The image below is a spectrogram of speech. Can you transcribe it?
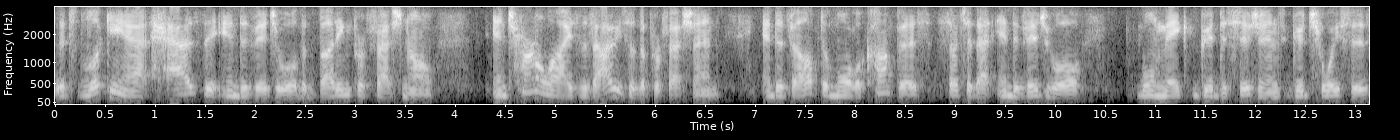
it's looking at has the individual, the budding professional, internalized the values of the profession and developed a moral compass such that that individual will make good decisions, good choices,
